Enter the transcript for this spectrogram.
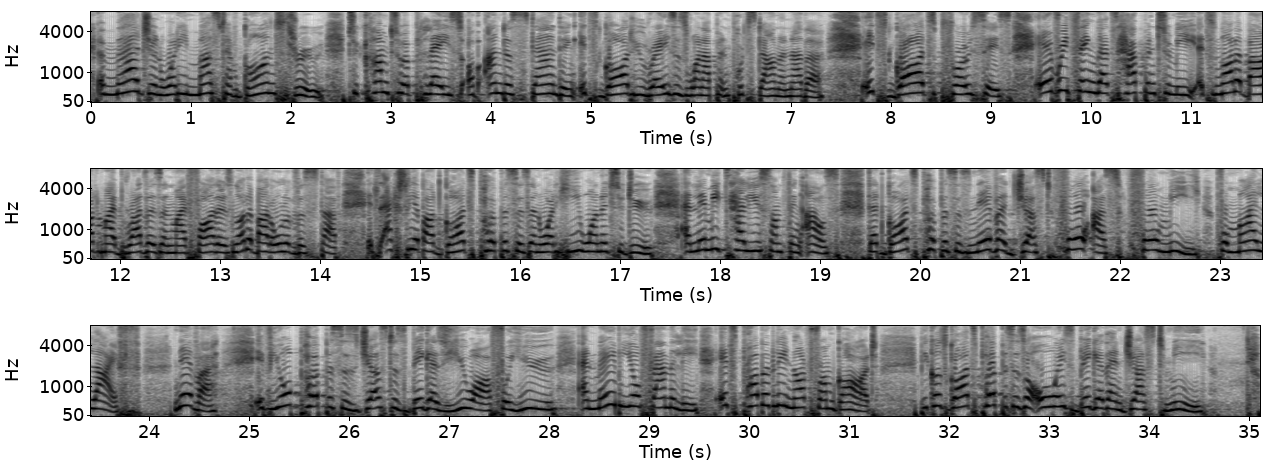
Imagine what he must have gone through to come to a place of understanding. It's God who raises one up and puts down another. It's God's process. Everything that's happened to me, it's not about my brothers and my father. It's not about all of this stuff. It's actually about God's purposes and what he wanted to do. And let me tell you something else that God's purpose is never just for us, for me, for my life. Never. If your purpose is just as big as you are for you, and maybe your family, it's probably not from God because God's purposes are always bigger than just me.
